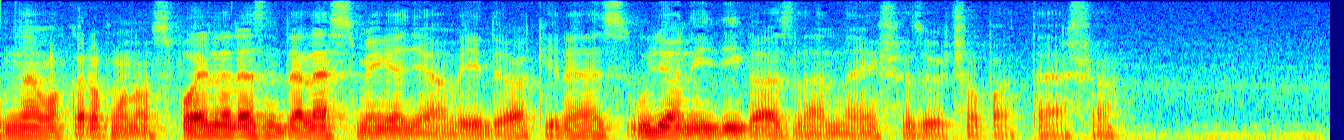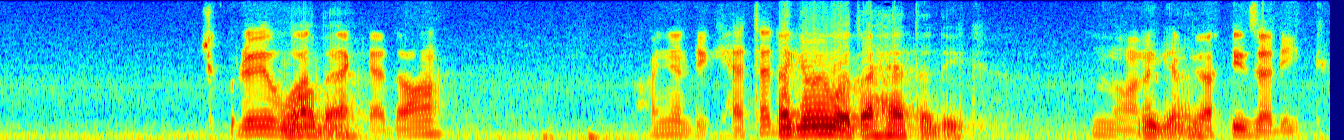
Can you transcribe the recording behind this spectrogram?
nem akarok mondom spoilerezni, de lesz még egy olyan védő, akire ez ugyanígy igaz lenne, és az ő csapattársa. És akkor ő volt neked a hanyadik, hetedik? Nekem ő volt a hetedik. Na, nekem igen. ő a tizedik.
